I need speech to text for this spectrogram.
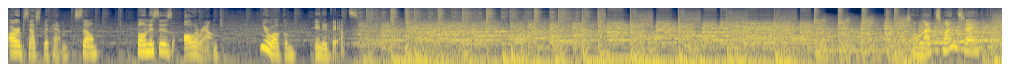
are obsessed with him. So bonuses all around. You're welcome in advance. Till next Wednesday.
